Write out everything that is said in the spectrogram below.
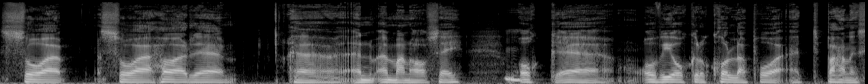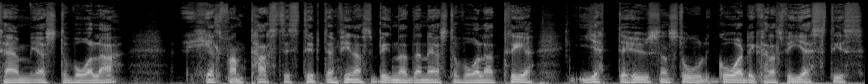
så, så hör eh, en, en, man av sig. Mm. Och, eh, och vi åker och kollar på ett behandlingshem i Östervåla. Helt fantastiskt, typ den finaste byggnaden i Östervåla. Tre jättehus, en stor gård, det kallas för Gästis.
